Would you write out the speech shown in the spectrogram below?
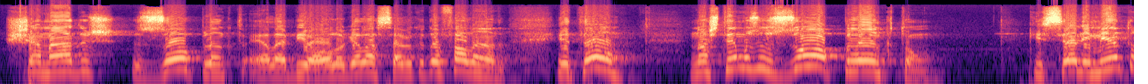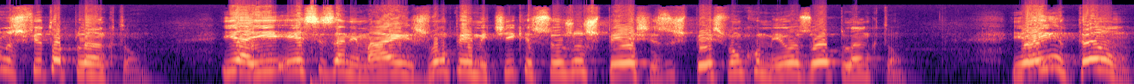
chamados zooplâncton. Ela é bióloga, ela sabe o que eu estou falando. Então, nós temos o zooplâncton, que se alimentam nos fitoplâncton. E aí esses animais vão permitir que surjam os peixes, os peixes vão comer o zooplâncton. E aí então,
